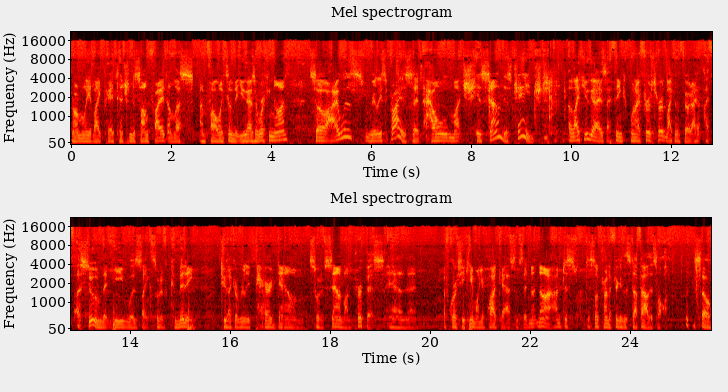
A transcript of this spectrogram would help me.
normally like pay attention to song fight unless I'm following something that you guys are working on. So I was really surprised at how much his sound has changed. Uh, Like you guys, I think when I first heard Lycanthrope, I, I assumed that he was like sort of committing to like a really pared down sort of sound on purpose, and then of course he came on your podcast and said no no i'm just just still trying to figure this stuff out that's all. So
